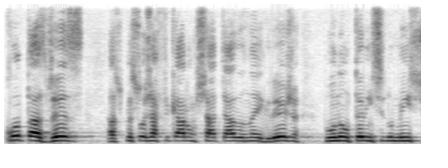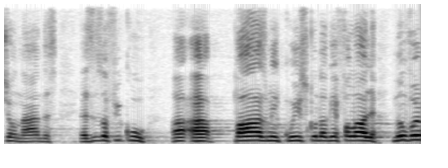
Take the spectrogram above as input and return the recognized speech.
Quantas vezes as pessoas já ficaram chateadas na igreja por não terem sido mencionadas. Às vezes eu fico a, a, pasmem com isso quando alguém fala: olha, não vou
